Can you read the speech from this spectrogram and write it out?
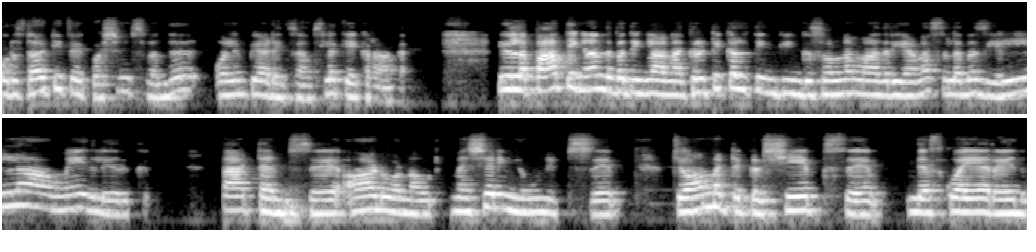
ஒரு தேர்ட்டி ஃபைவ் கொஸ்டின்ஸ் வந்து ஒலிம்பியாட் எக்ஸாம்ஸ்ல கேக்குறாங்க. இதுல பாத்தீங்கன்னா இந்த பாத்தீங்களா நான் கிரிட்டிக்கல் திங்கிங் சொன்ன மாதிரியான சிலபஸ் எல்லாமே இதுல இருக்கு. Patterns odd one out measuring units geometrical shapes இந்த ஸ்கொயர் இந்த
